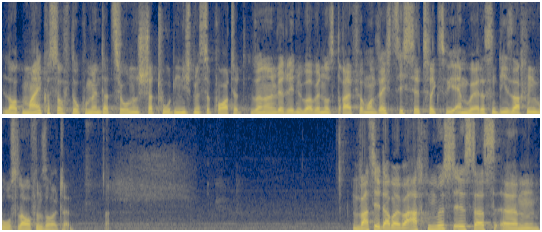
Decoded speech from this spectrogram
laut Microsoft Dokumentation und Statuten nicht mehr supported, sondern wir reden über Windows 365, Citrix, VMware. Das sind die Sachen, wo es laufen sollte. Was ihr dabei beachten müsst, ist, dass ähm,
